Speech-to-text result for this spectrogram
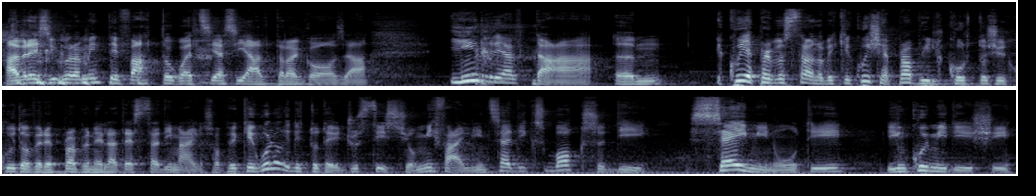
Avrei sicuramente fatto qualsiasi altra cosa. In realtà... Um, e qui è proprio strano perché qui c'è proprio il cortocircuito vero e proprio nella testa di Microsoft. Perché quello che hai detto te è giustissimo. Mi fai l'inside Xbox di 6 minuti in cui mi dici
